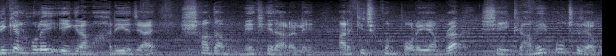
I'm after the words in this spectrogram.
বিকেল হলেই এই গ্রাম হারিয়ে যায় সাদা মেঘের আড়ালে। আর কিছুক্ষণ পরেই আমরা সেই গ্রামেই পৌঁছে যাব।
